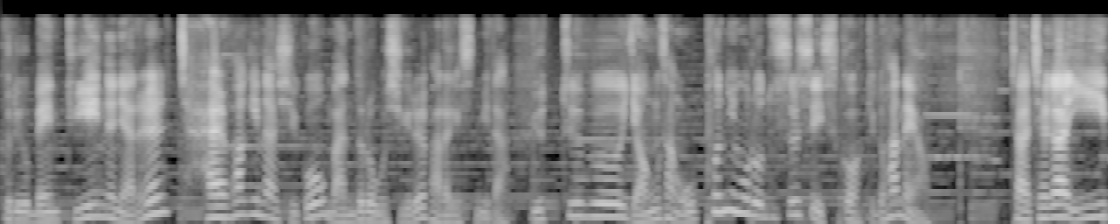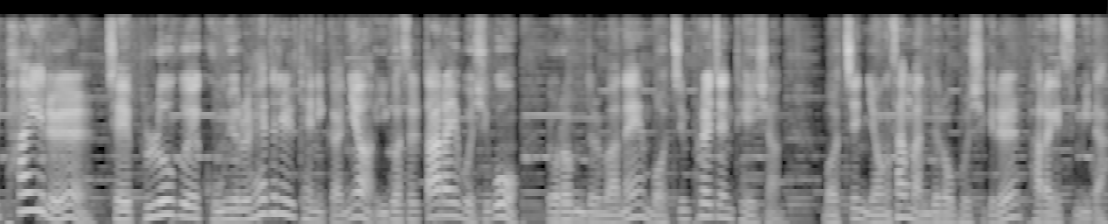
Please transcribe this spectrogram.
그리고 맨 뒤에 있느냐를 잘 확인하시고 만들어 보시기를 바라겠습니다. 유튜브 영상 오프닝으로도 쓸 수 있을 것 같기도 하네요. 자, 제가 이 파일을 제 블로그에 공유를 해드릴 테니까요. 이것을 따라해 보시고 여러분들만의 멋진 프레젠테이션, 멋진 영상 만들어 보시기를 바라겠습니다.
